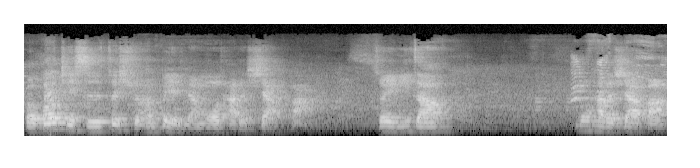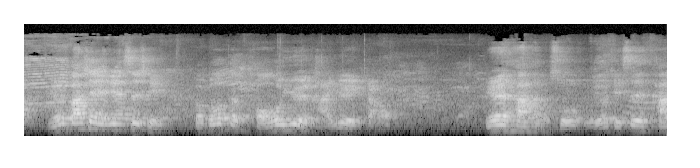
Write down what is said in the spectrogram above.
狗狗其实最喜欢被人家摸它的下巴，所以你只要摸它的下巴，你会发现一件事情：狗狗的头会越抬越高，因为它很舒服，尤其是它的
